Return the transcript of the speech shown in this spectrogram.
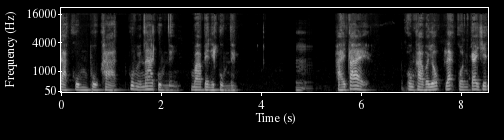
จากกลุ่มผูกขาดผู้มีอำนาจกลุ่มหนึ่ง มาเป็นอีกกลุ่มหนึ่งอืมภายใต้องค์คาพยพและคนใกล้ชิด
